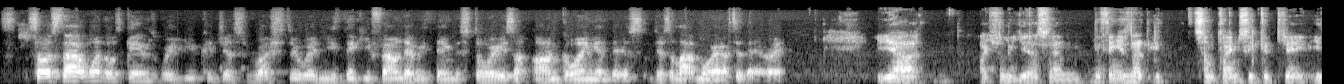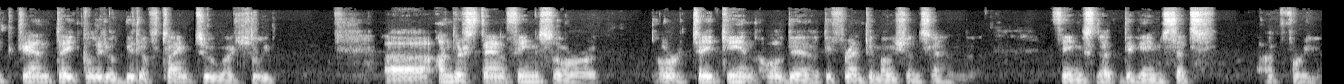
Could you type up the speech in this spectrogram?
So it's not one of those games where you could just rush through it and you think you found everything. The story is ongoing and there's there's a lot more after that right? Yeah actually yes and the thing is that it sometimes it can, it can take a little bit of time to actually uh, understand things or or take in all the different emotions and things that the game sets up for you.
